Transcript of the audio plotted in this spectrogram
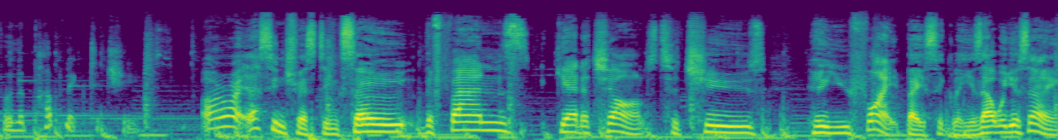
for the public to choose. All right, that's interesting. So the fans get a chance to choose who you fight, basically. Is that what you're saying?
